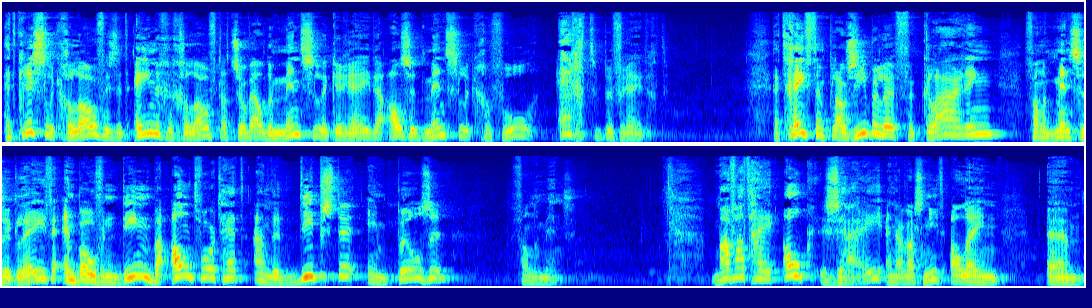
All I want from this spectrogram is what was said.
Het christelijk geloof is het enige geloof dat zowel de menselijke reden als het menselijk gevoel echt bevredigt. Het geeft een plausibele verklaring van het menselijk leven en bovendien beantwoordt het aan de diepste impulsen van de mens. Maar wat hij ook zei, en hij was niet alleen um,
